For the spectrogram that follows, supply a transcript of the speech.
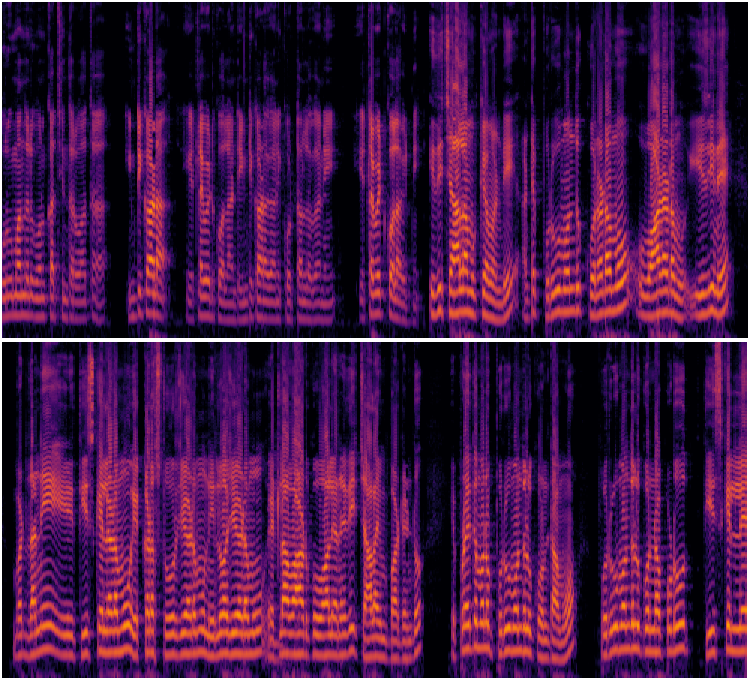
పురుగు మందులు కొనుక్కొచ్చిన తర్వాత ఇంటికాడ ఎట్లా పెట్టుకోవాలంటే ఇంటికాడ కానీ కొట్టంలో కానీ ఎట్లా పెట్టుకోవాలి వీటిని? ఇది చాలా ముఖ్యమండి. అంటే పురుగు మందు కొనడము వాడడము ఈజీనే. బట్ దాన్ని తీసుకెళ్ళడము ఎక్కడ స్టోర్ చేయడము నిల్వ చేయడము ఎట్లా వాడుకోవాలి అనేది చాలా ఇంపార్టెంట్. ఎప్పుడైతే మనం పురుగు మందులు కొంటామో పురుగు మందులు కొన్నప్పుడు తీసుకెళ్ళే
